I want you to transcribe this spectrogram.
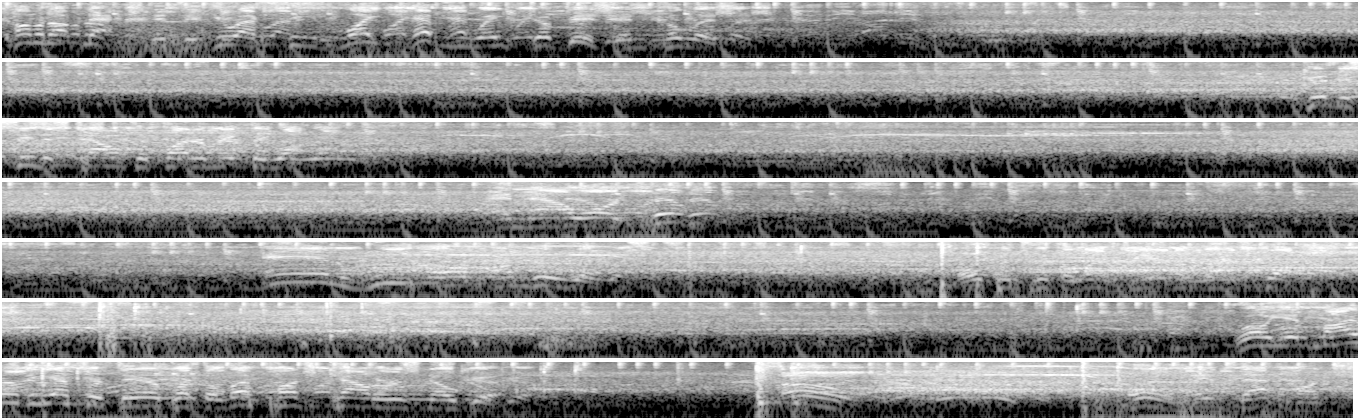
coming up next is the UFC light heavyweight division collision. Good to see this talented fighter make the walk. And now our tail. Opens with the left hand and lands flush. Well, you admire the effort there, but the left punch counter is no good. Oh, Oh, lands that punch.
